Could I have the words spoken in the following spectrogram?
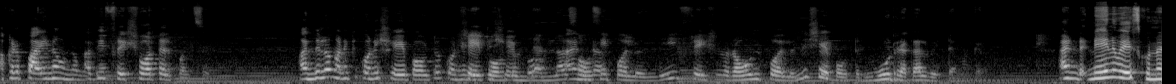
అక్కడ పైన ఉన్న అవి ఫ్రెష్ వాటర్ పల్స్. అందులో మనకి కొన్ని షేప్ అవుట్ కొన్ని షేప్ అందులో. and- సౌసీ పర్ల్ ఉంది ఫ్రెష్ రౌండ్ పర్ల్ ఉంది షేప్ అవుతుంది మూడు రకాలు పెట్టాము అక్కడ. అండ్ నేను వేసుకున్న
